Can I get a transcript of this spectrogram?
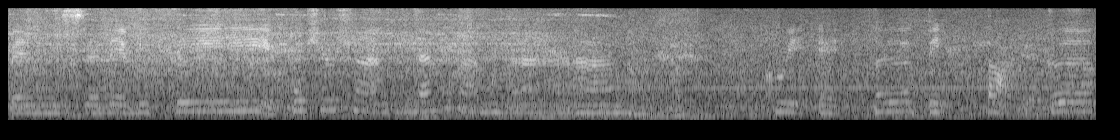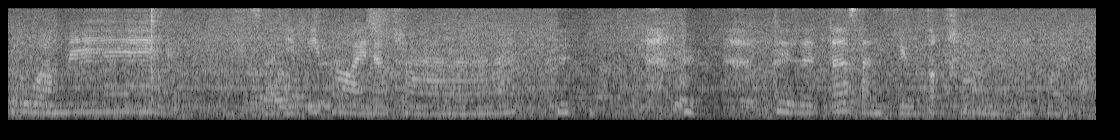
เป็นเซเลบริตี้ผู้เชี่ยวชาญทางด้านความงามครีเอเตอร์ติ๊กต็อกเกอร์ตัวแม่ พี่พลอยนะคะพรีเซนเตอร์ซันฟิลต้องเข้านะพี่พลอยบอก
